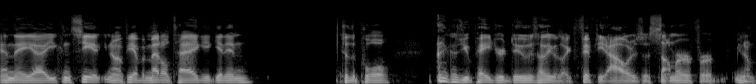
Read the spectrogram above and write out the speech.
and they uh, you can see it. You know, if you have a metal tag, you get in to the pool because you paid your dues. I think it was like fifty dollars a summer for you know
